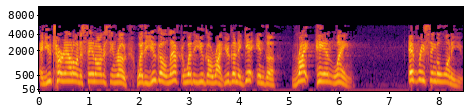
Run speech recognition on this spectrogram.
and you turn out onto St. Augustine Road, whether you go left or whether you go right, you're going to get in the right hand lane. Every single one of you.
